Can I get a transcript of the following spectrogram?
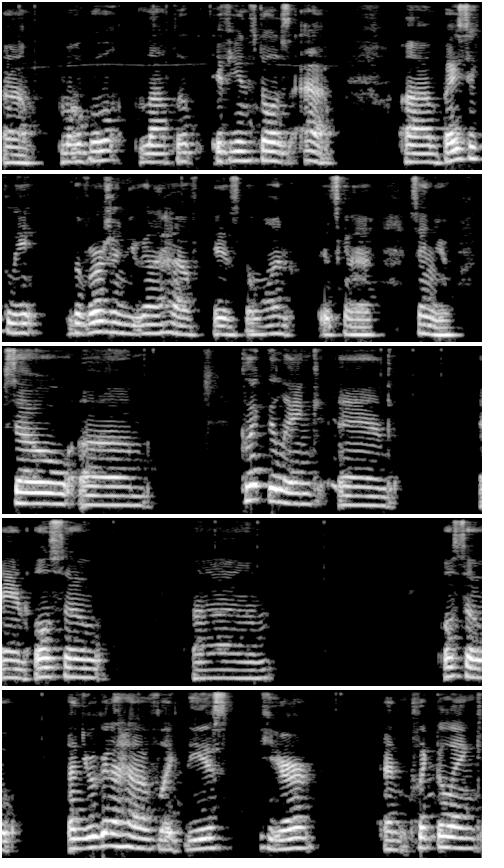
uh, mobile laptop if you install this app. Uh, basically, the version you're gonna have is the one it's gonna send you. So um, click the link and and also um, also and you're gonna have like these here and click the link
